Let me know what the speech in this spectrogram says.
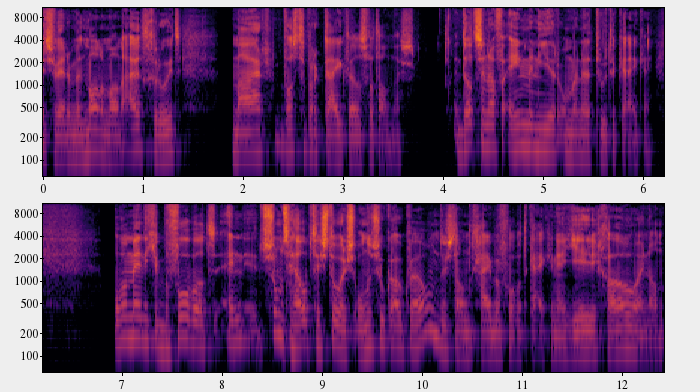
ze werden met man en man uitgeroeid, maar was de praktijk wel eens wat anders. Dat is ieder één manier om er naartoe te kijken. Op het moment dat je bijvoorbeeld, en soms helpt historisch onderzoek ook wel. Dus dan ga je bijvoorbeeld kijken naar Jericho. En dan,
